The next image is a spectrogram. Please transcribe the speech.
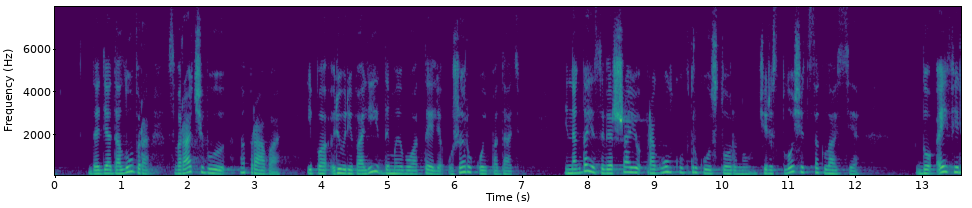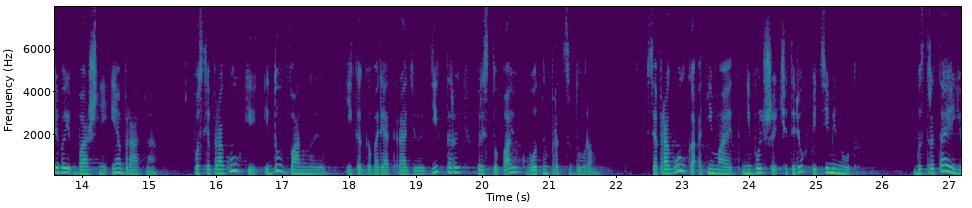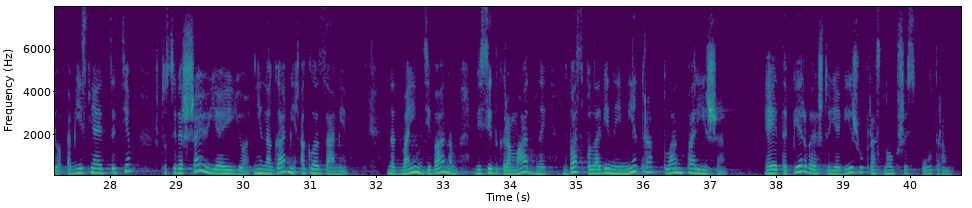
Дойдя до Лувра, сворачиваю направо и по Рю-Ривали до моего отеля уже рукой подать. Иногда я совершаю прогулку в другую сторону, через площадь Согласия, до Эйфелевой башни и обратно. После прогулки иду в ванную и, как говорят радиодикторы, приступаю к водным процедурам. Вся прогулка отнимает не больше 4-5 минут. Быстрота ее объясняется тем, что совершаю я ее не ногами, а глазами. Над моим диваном висит громадный 2,5 метра план Парижа. И это первое, что я вижу, проснувшись утром.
